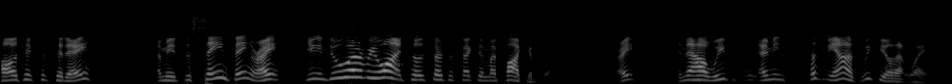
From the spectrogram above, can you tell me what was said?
politics of today? I mean, it's the same thing, right? You can do whatever you want until it starts affecting my pocketbook, right? That how we, I mean, let's be honest, we feel that way.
